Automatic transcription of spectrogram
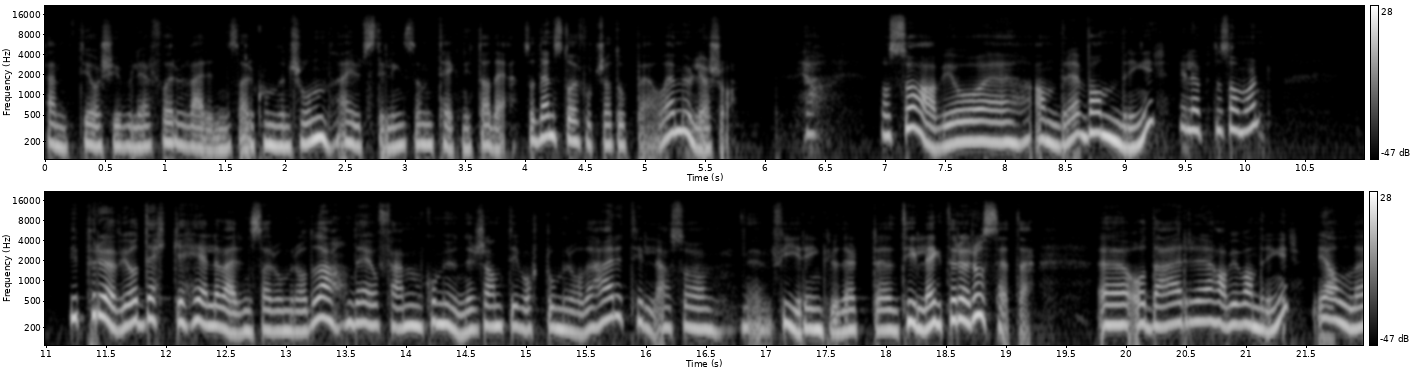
50-årsjubileet for Verdensarvkonvensjonen, ei utstilling som tilknytta det. Så den står fortsatt oppe og er mulig å se. Ja. Og så har vi jo eh, andre vandringer i løpet av sommeren. Vi prøver jo å dekke hele verdensarvområdet. da. Det er jo fem kommuner sant, i vårt område her. Til, altså eh, fire inkludert uh, tillegg til Røros, heter det. Og der har vi vandringer i alle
